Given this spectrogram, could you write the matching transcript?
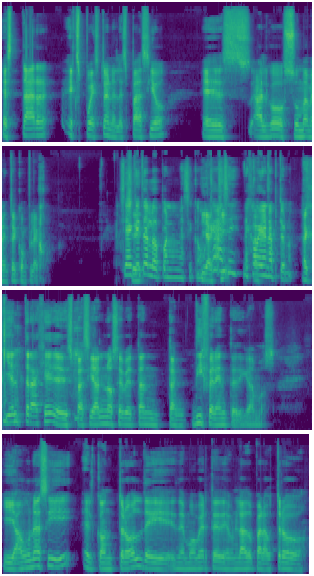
estar expuesto en el espacio es algo sumamente complejo. Sí, aquí te lo ponen así como, ah, sí, deja a Neptuno. Aquí el traje espacial no se ve tan, tan diferente, digamos. Y aún así, el control de, de moverte de un lado para otro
